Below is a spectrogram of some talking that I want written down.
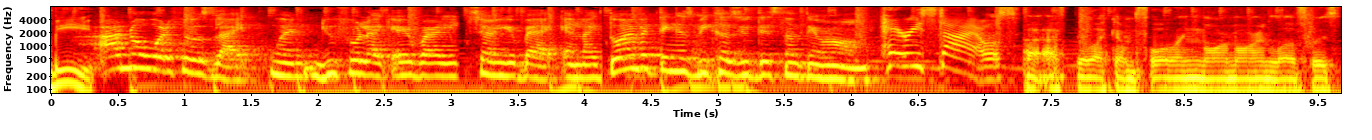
B. I know what it feels like when you feel like everybody turn your back and like don't ever think it's because you did something wrong. Harry Styles. I, I feel like I'm falling more and more in love with,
